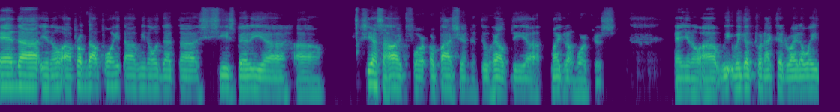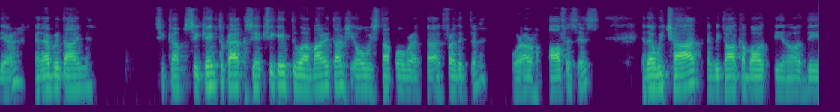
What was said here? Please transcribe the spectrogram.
and uh, you know uh, from that point uh, we know that she's very she has a heart for or passion to help the uh, migrant workers. And you know uh, we, we got connected right away there. And every time she comes she came to she, she came to uh, maritime she always stopped over at, uh, at fredericton where our office is. And then we chat and we talk about you know the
